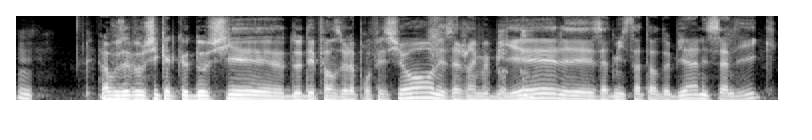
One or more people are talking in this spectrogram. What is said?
Hmm. Alors vous avez aussi quelques dossiers de défense de la profession, les agents immobiliers, les administrateurs de biens, les syndics.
